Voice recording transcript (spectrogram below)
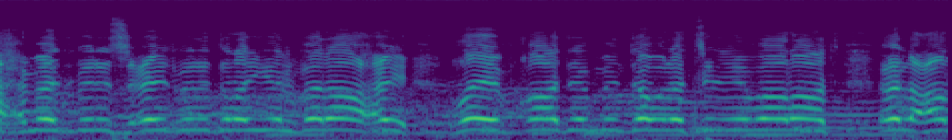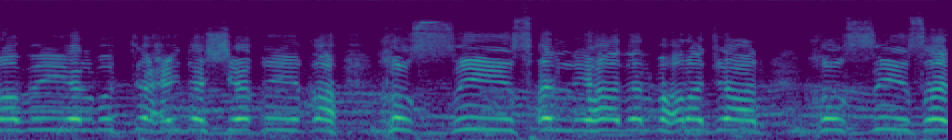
لأحمد بن سعيد بن دري الفلاحي ضيف قادم من دولة الإمارات العربية المتحدة الشقيقة خصيصا لهذا المهرجان خصيصا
